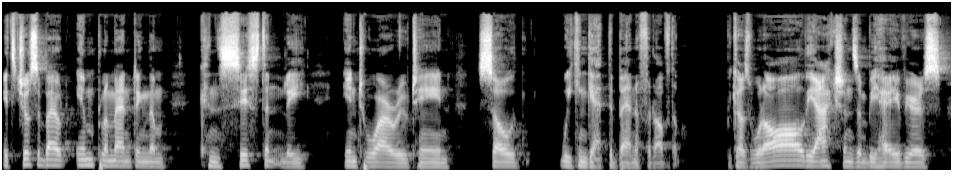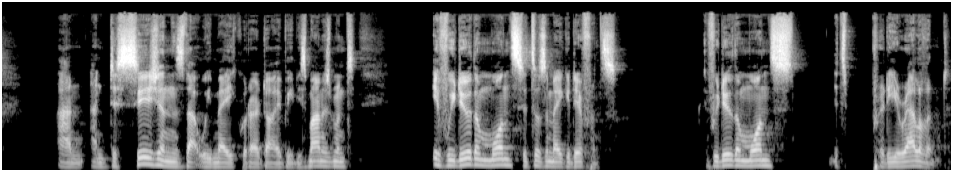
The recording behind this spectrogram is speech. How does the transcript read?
It's just about implementing them consistently into our routine so we can get the benefit of them. Because with all the actions and behaviors and, and decisions that we make with our diabetes management, if we do them once, it doesn't make a difference. If we do them once, it's pretty irrelevant.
